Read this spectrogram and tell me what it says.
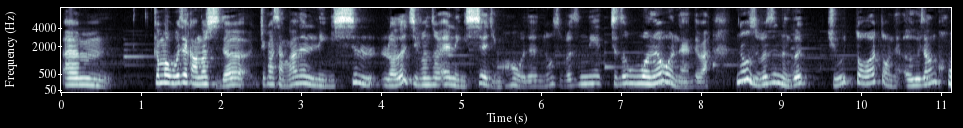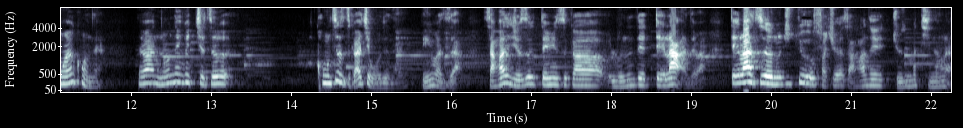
嗯。葛末我再讲到前头，就讲上港队领先六十几分钟还领先的情况下头，侬是勿是拿节奏稳一稳呢？对伐？侬是勿是能够球倒一倒呢？后场控一控呢？对伐？侬拿个节奏控制自家脚下头呢？并勿是啊！上港队就是等于是讲鲁能队对拉，对伐？对拉之后，侬就最后发觉上港队就是没体能了。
